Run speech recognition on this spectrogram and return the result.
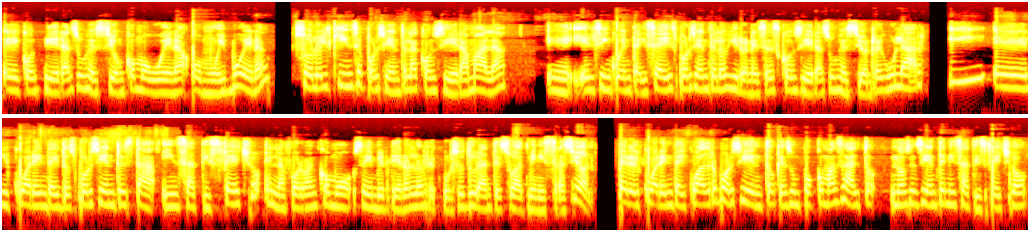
eh, consideran su gestión como buena o muy buena. Solo el 15% la considera mala. Eh, el 56% de los gironeses considera su gestión regular y el 42% está insatisfecho en la forma en cómo se invirtieron los recursos durante su administración pero el 44%, que es un poco más alto, no se siente ni satisfecho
